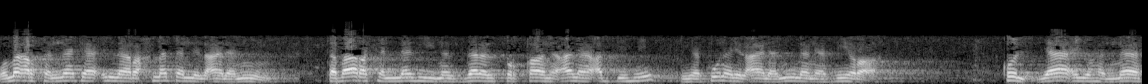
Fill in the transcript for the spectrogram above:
وما أرسلناك إلا رحمة للعالمين. تبارك الذي نزل الفرقان على عبده ليكون للعالمين نذيرا. قل يا أيها الناس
